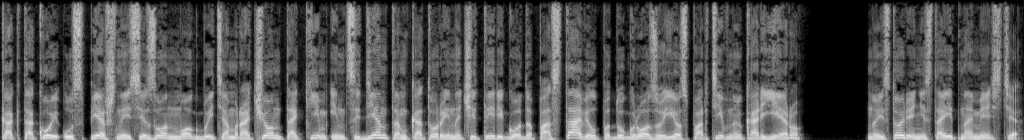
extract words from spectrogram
как такой успешный сезон мог быть омрачен таким инцидентом, который на 4 года поставил под угрозу ее спортивную карьеру. Но история не стоит на месте.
